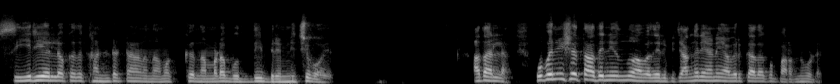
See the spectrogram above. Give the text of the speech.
സീരിയലിലൊക്കെ ഇത് കണ്ടിട്ടാണ് നമുക്ക് നമ്മുടെ ബുദ്ധി ഭ്രമിച്ചു പോയത്. അതല്ല ഉപനിഷത്ത് അതിനെയൊന്നും അവതരിപ്പിച്ചു അങ്ങനെയാണെങ്കിൽ അവർക്ക് അതൊക്കെ പറഞ്ഞുകൂടെ.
